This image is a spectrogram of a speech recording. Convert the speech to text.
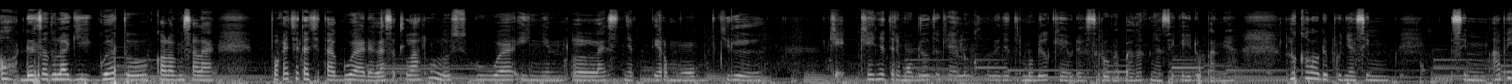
oh dan satu lagi gue tuh kalau misalnya pokoknya cita-cita gue adalah setelah lulus gue ingin les nyetir mobil kayak kayak nyetir mobil tuh kayak lu kalau nyetir mobil kayak udah seru banget gak sih kehidupannya? Lu kalau udah punya sim sim apa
